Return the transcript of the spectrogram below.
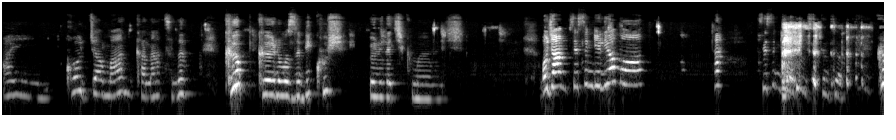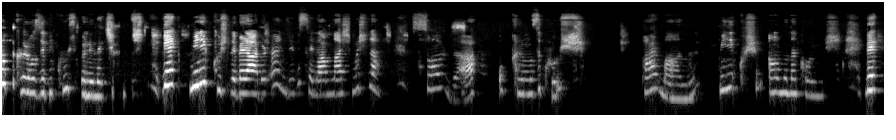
ay kocaman kanatlı kıpkırmızı bir kuş önüne çıkmış. Hocam sesim geliyor mu? Heh, sesim geliyor yok. Kıpkırmızı bir kuş önüne çıkmış. Ve minik kuşla beraber önce bir selamlaşmışlar. Sonra o kırmızı kuş parmağını minik kuşun alnına koymuş. Ve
